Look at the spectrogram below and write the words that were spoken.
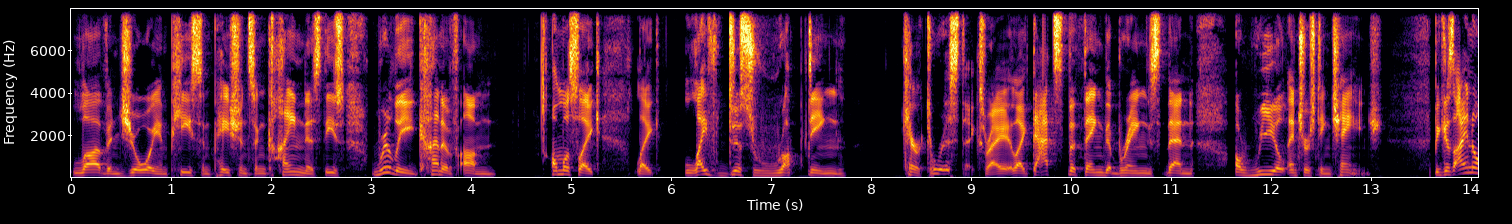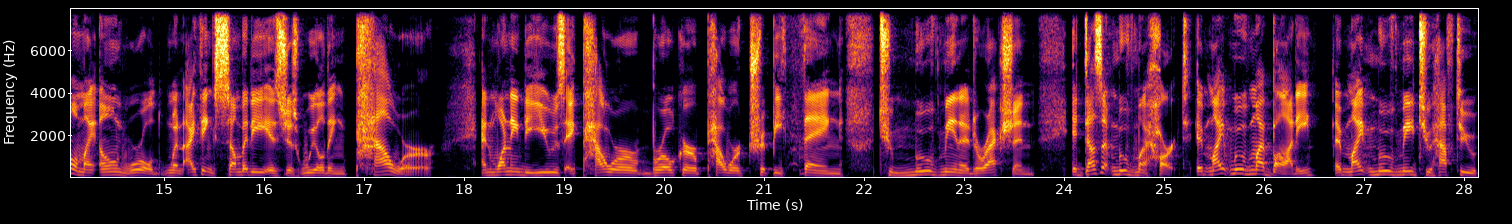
love and joy and peace and patience and kindness. These really kind of um almost like like life disrupting characteristics, right? Like that's the thing that brings then a real interesting change. Because I know in my own world, when I think somebody is just wielding power and wanting to use a power broker, power trippy thing to move me in a direction, it doesn't move my heart. It might move my body. It might move me to have to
